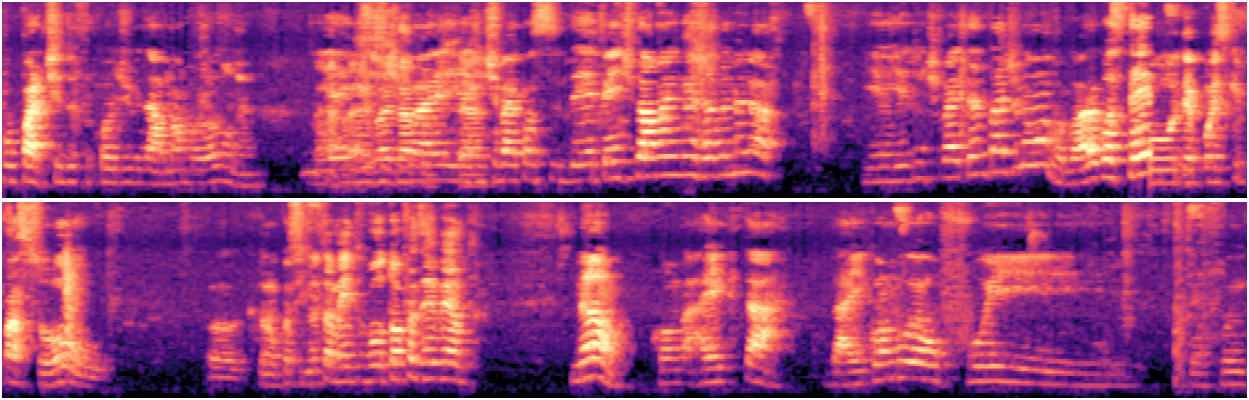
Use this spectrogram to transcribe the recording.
o partido ficou de me dar uma mão, né? E aí a gente vai, a gente vai conseguir, de repente, dar uma enganjada melhor. E aí a gente vai tentar de novo. Agora eu gostei. O- Depois que passou, tu não conseguiu também, tu voltou a fazer evento. Não, como- aí que tá. Daí como eu fui. Eu fui.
